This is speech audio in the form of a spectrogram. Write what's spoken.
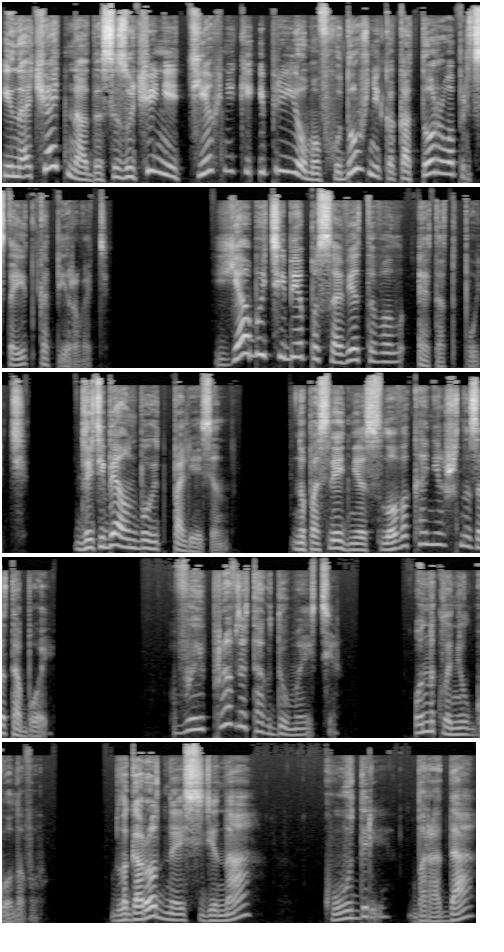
И начать надо с изучения техники и приемов художника, которого предстоит копировать. Я бы тебе посоветовал этот путь. Для тебя он будет полезен. Но последнее слово, конечно, за тобой. Вы правда так думаете? Он наклонил голову. Благородная седина, кудри, борода.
